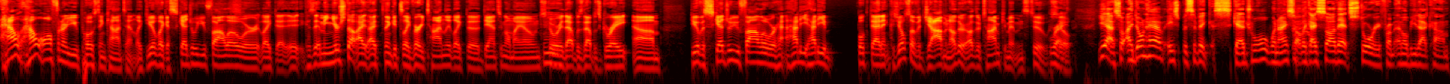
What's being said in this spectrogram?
How how often are you posting content? Like, do you have like a schedule you follow, or like because I mean your stuff? I, I think it's like very timely. Like the dancing on my own story that was that was great. Um, do you have a schedule you follow, or how, how do you how do you book that in? Because you also have a job and other other time commitments too. Right. So. Yeah, so I don't have a specific schedule. When I saw like I saw that story from MLB.com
